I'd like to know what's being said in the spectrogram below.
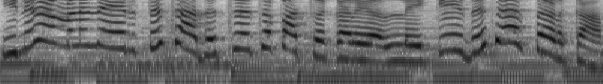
ഇനി നമ്മൾ നേരത്തെ ചതച്ച് വെച്ച പച്ചക്കറികളിലേക്ക് ഇത് ചേർത്തെടുക്കാം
